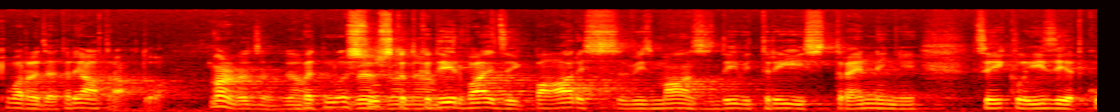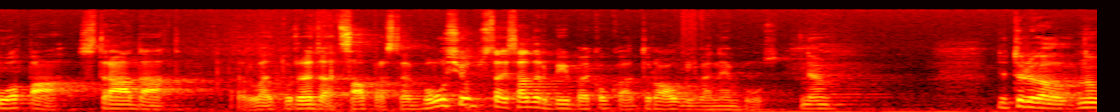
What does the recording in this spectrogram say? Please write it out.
Tu vari redzēt arī ātrāk to. Var redzēt, jā. Bet nu, es Bieži uzskatu, ka ir vajadzīgi pāris, vismaz divi, trīs treniņi, cikli iziet kopā, strādāt, lai tur redzētu, saprast, vai būs jums tai sadarbībai kaut kāda augļa vai nebūs. Jā. Ja tur vēl nu,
